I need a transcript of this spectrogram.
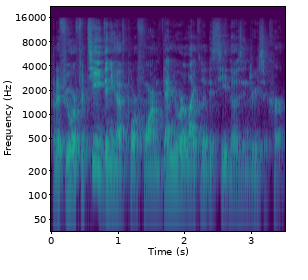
But if you are fatigued and you have poor form, then you are likely to see those injuries occur.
